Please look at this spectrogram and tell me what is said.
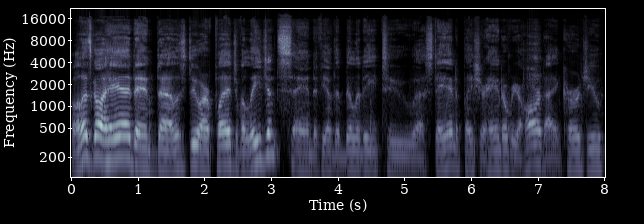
well, let's go ahead and uh, let's do our pledge of allegiance. And if you have the ability to uh, stand and place your hand over your heart, I encourage you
